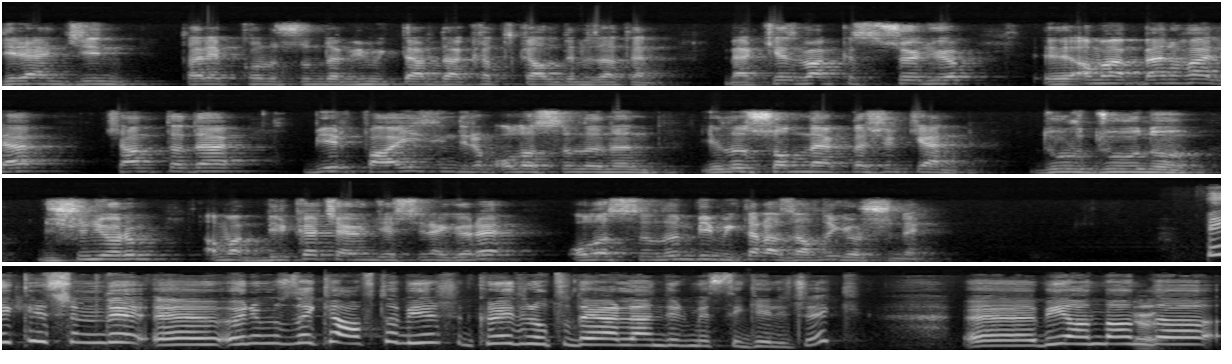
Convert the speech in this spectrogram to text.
direncin talep konusunda bir miktar daha katı kaldığını zaten Merkez Bankası söylüyor. E, ama ben hala çantada bir faiz indirim olasılığının yılın sonuna yaklaşırken durduğunu düşünüyorum. Ama birkaç ay öncesine göre olasılığın bir miktar azaldığı görüşündeyim. Peki şimdi e, önümüzdeki hafta bir kredi notu değerlendirmesi gelecek. E, bir yandan Evet. da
